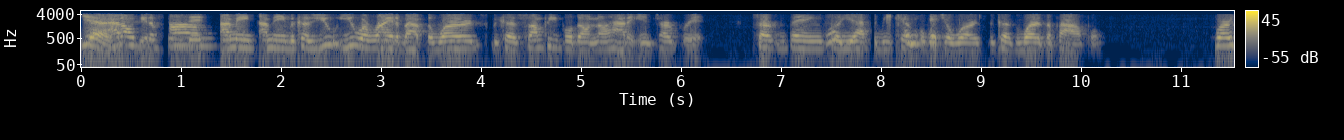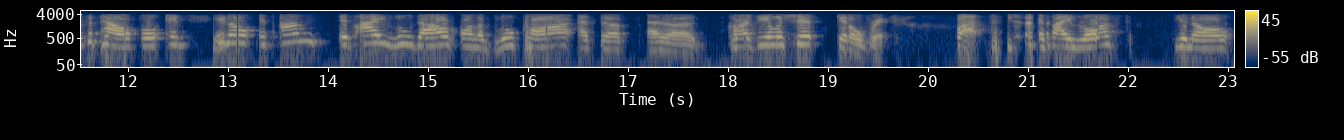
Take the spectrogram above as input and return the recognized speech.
Yeah, I don't get offended. Um, I mean, I mean, because you you were right about the words because some people don't know how to interpret certain things, so you have to be careful with your words because words are powerful. Words are powerful, and you know, if I'm if I lose out on a blue car at the at a car dealership, get over it. But if I lost, you know,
